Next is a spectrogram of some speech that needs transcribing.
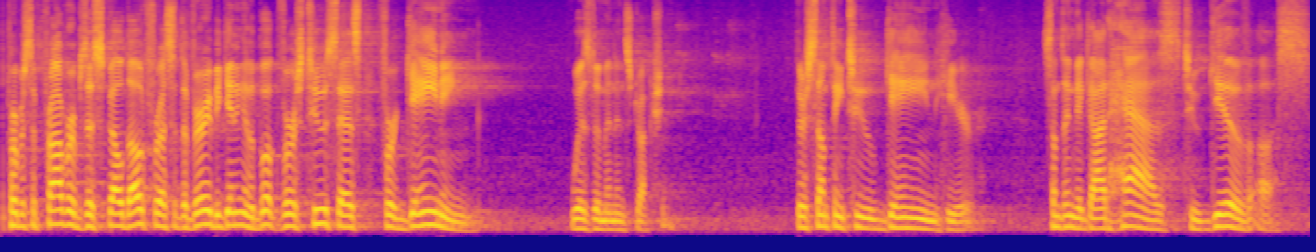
The purpose of Proverbs is spelled out for us at the very beginning of the book. Verse 2 says, for gaining wisdom and instruction. There's something to gain here, something that God has to give us.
